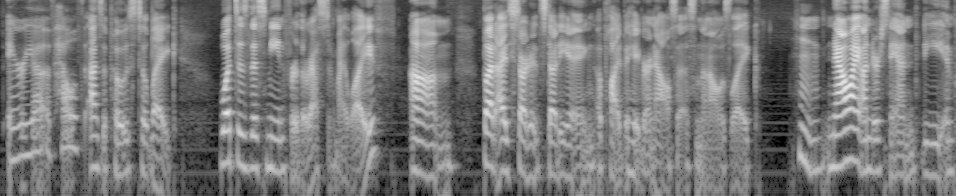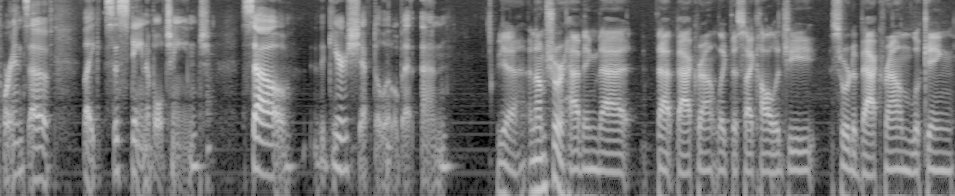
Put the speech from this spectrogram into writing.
area of health as opposed to like what does this mean for the rest of my life? Um, but i started studying applied behavior analysis and then i was like hmm now i understand the importance of like sustainable change. So the gears shift a little bit then. Yeah, and I'm sure having that that background, like the psychology sort of background, looking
